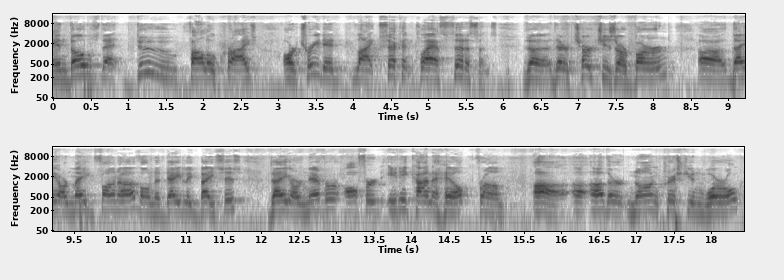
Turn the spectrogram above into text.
and those that do follow Christ are treated like second class citizens. The, their churches are burned, uh, they are made fun of on a daily basis. They are never offered any kind of help from uh, uh, other non Christian world.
